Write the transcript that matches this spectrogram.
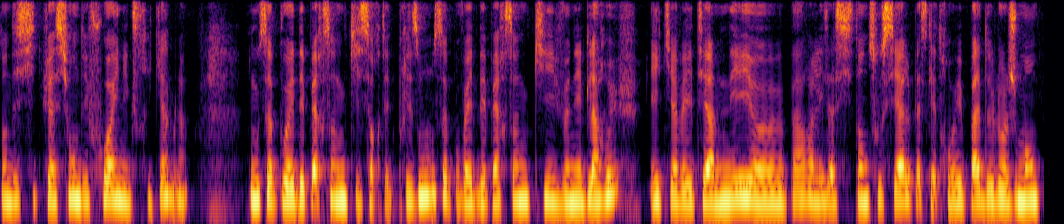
dans des situations des fois inextricables. Donc ça pouvait être des personnes qui sortaient de prison, ça pouvait être des personnes qui venaient de la rue et qui avaient été amenées par les assistantes sociales parce qu'elles ne trouvaient pas de logement.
